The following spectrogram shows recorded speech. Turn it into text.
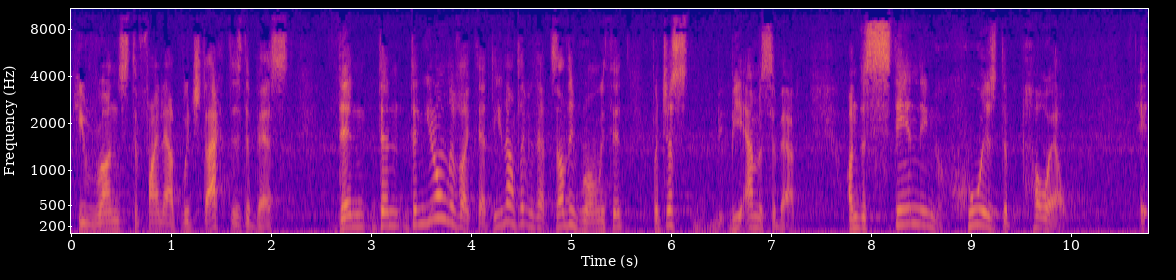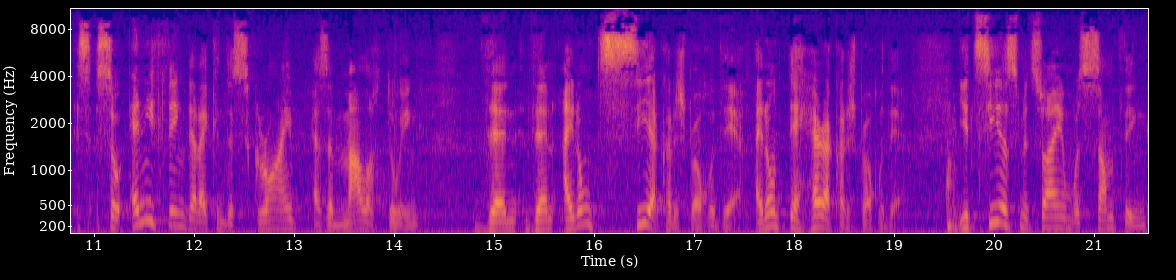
he runs to find out which doctor is the best, then then then you don't live like that. You're not living that. There's nothing wrong with it, but just be honest about it. Understanding who is the poel. So anything that I can describe as a malach doing, then then I don't see a Kaddish Baruch Hu there. I don't deher a Kaddish Baruch Hu there. Yitzias Mitzrayim was something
